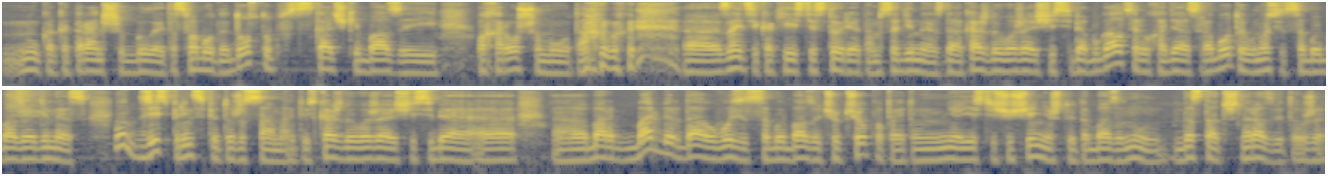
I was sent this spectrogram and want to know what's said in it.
ну, как это раньше было, это свободный доступ к скачке базы, и по-хорошему, там, э, знаете, как есть история там с 1С, да, каждый уважающий себя бухгалтер, уходя с работы, уносит с собой базу 1С. Ну, здесь, в принципе, то же самое. То есть каждый уважающий себя э, э, бар- барбер, да, увозит с собой базу Чоп-Чопа, поэтому у меня есть ощущение, что эта база, ну, достаточно развита уже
